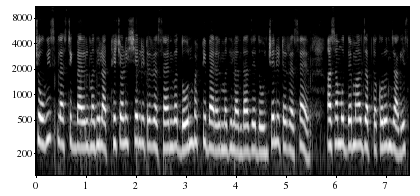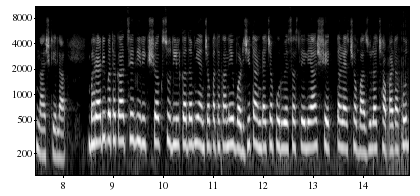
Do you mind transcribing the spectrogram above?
चोवीस प्लॅस्टिक बॅरलमधील अठ्ठेचाळीसशे लिटर रसायन व दोन भट्टी बॅरलमधील अंदाजे दोनशे लिटर रसायन असा मुद्देमाल जप्त करून जागीच नाश केला. भरारी पथकाचे निरीक्षक सुनील कदम यांच्या पथकाने वडजी तांड्याच्या पूर्वेस असलेल्या शेततळ्याच्या बाजूला छापा टाकून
